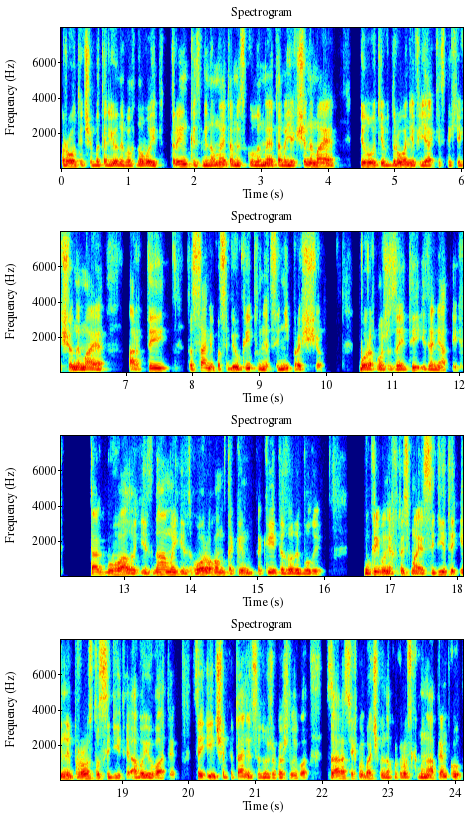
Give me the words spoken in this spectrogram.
роти чи батальйони вогнової підтримки з мінометами, з кулеметами, якщо немає пілотів дронів якісних, якщо немає арти, то самі по собі укріплення це ні про що. Ворог може зайти і зайняти їх. Так бувало і з нами, і з ворогом. Таким такі епізоди були. В укріпленнях хтось має сидіти і не просто сидіти, а воювати. Це інше питання, це дуже важливо. Зараз, як ми бачимо на Покровському напрямку,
